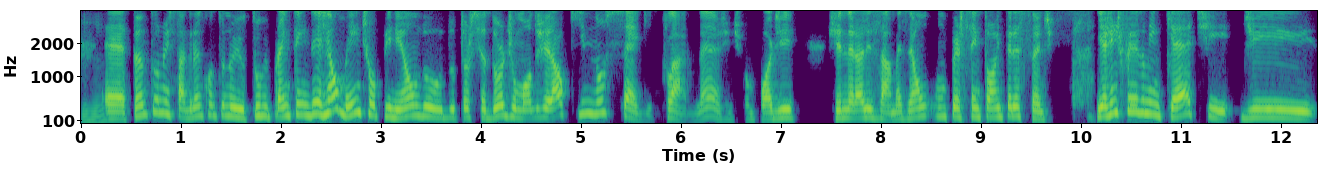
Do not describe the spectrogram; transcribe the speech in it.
uhum. é, tanto no Instagram quanto no YouTube, para entender realmente a opinião do, do, torcedor de um modo geral que nos segue. Claro, né? A gente não pode generalizar, mas é um, um percentual interessante. E a gente fez uma enquete de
